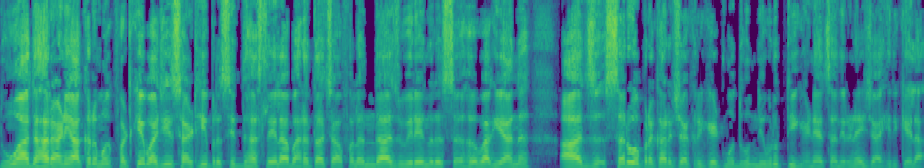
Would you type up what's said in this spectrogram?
धुवाधार आणि आक्रमक फटकेबाजीसाठी प्रसिद्ध असलेला भारताचा फलंदाज वीरेंद्र सहवाग यानं आज सर्व प्रकारच्या क्रिकेटमधून निवृत्ती घेण्याचा निर्णय जाहीर केला.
